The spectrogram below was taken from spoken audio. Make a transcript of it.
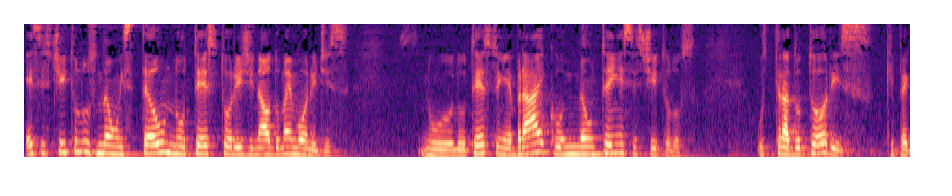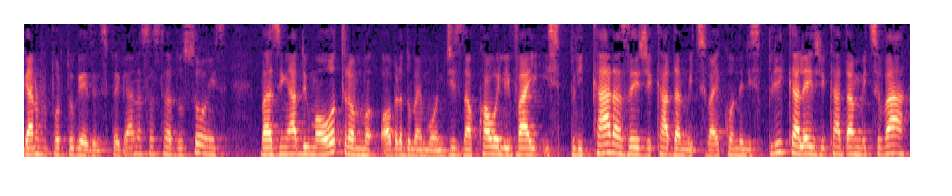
Esses títulos não estão no texto original do Maimônides. No, no texto em hebraico não tem esses títulos. Os tradutores que pegaram para o português, eles pegaram essas traduções baseado em uma outra obra do Maimonides, na qual ele vai explicar as leis de cada mitzvah. E quando ele explica as leis de cada mitzvah,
